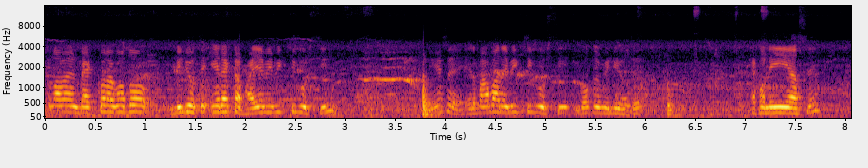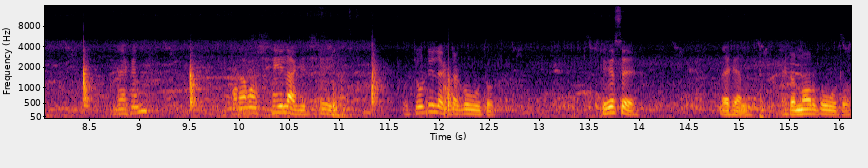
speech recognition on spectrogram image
টুর্নামেন্ট ব্যাক করা গত ভিডিওতে এর একটা ভাই আমি বিক্রি করছি। ঠিক আছে? এর বাবারে বিক্রি করছি গত ভিডিওতে। এখন এই আছে। দেখেন। ওটা আমার সেই লাগে, সেই। জটিল একটা কবুতর। ঠিক আছে? দেখেন, একটা নর কবুতর।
